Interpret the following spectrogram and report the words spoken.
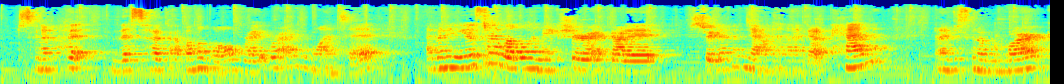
I'm just gonna put this hook up on the wall right where I want it. I'm gonna use my level and make sure I've got it straight up and down and then I've got a pen and I'm just gonna mark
